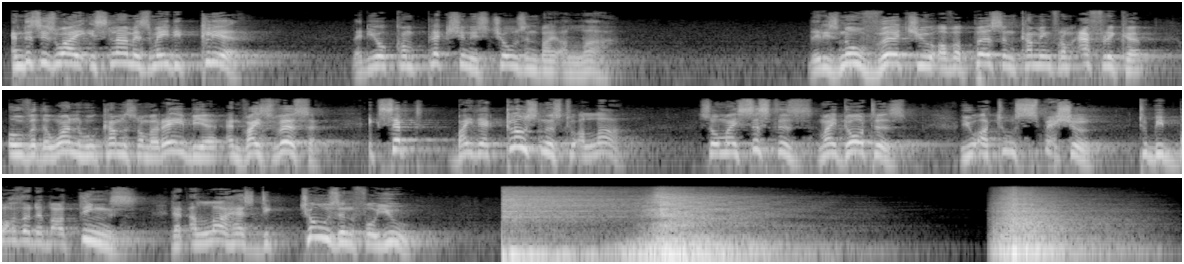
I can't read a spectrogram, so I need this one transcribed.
And this is why Islam has made it clear that your complexion is chosen by Allah. There is no virtue of a person coming from Africa over the one who comes from Arabia and vice versa, except by their closeness to Allah. So, my sisters, my daughters, you are too special to be bothered about things that Allah has chosen for you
